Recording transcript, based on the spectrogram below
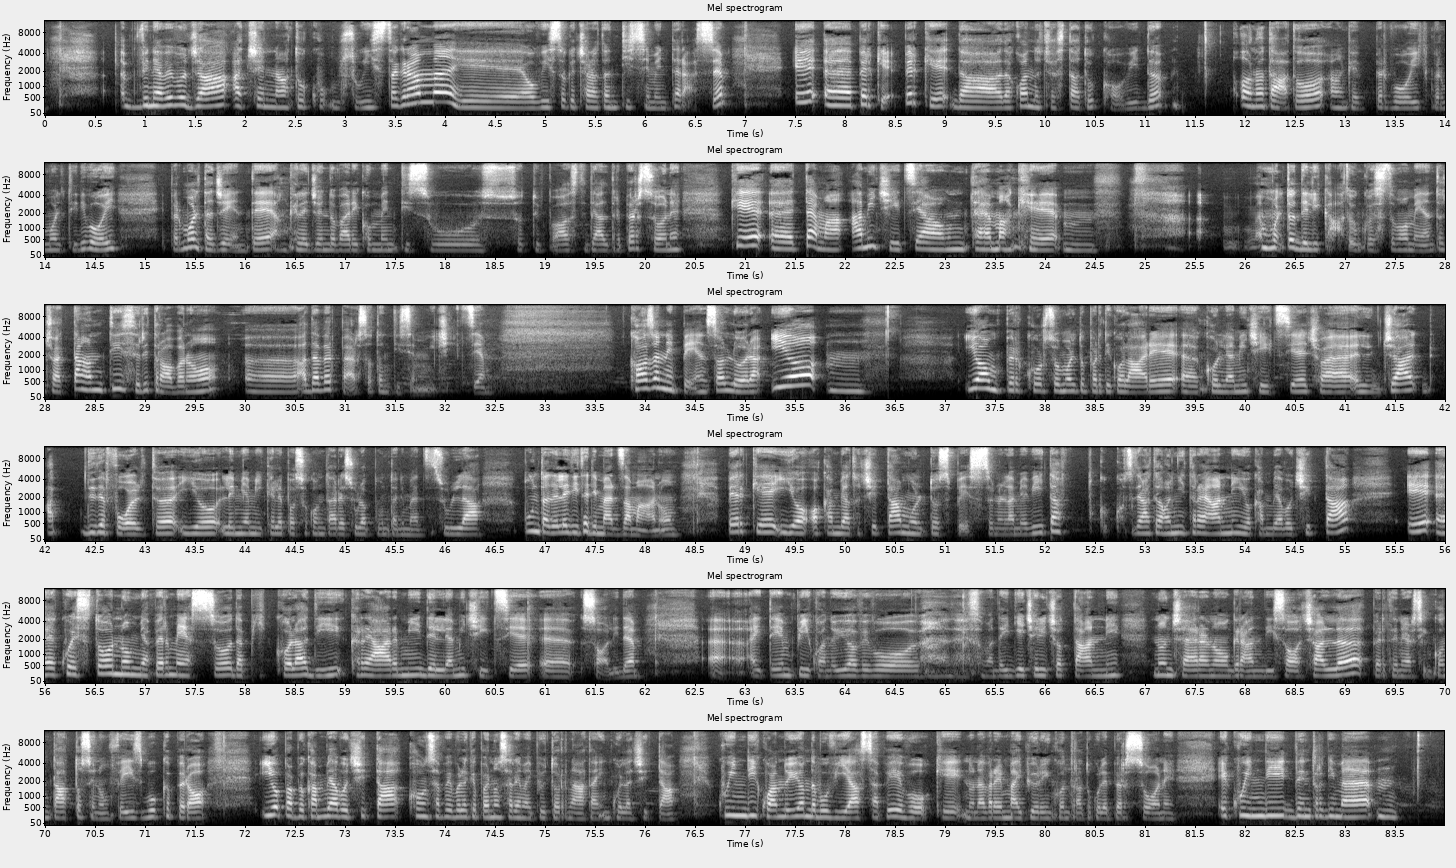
Ve ne avevo già accennato su Instagram e ho visto che c'era tantissimo interesse e eh, perché? Perché da, da quando c'è stato il Covid ho notato, anche per voi, per molti di voi, per molta gente, anche leggendo vari commenti su, sotto i post di altre persone, che eh, tema amicizia è un tema che mm, è molto delicato in questo momento, cioè tanti si ritrovano eh, ad aver perso tantissime amicizie. Cosa ne penso? Allora, io... Mm, io ho un percorso molto particolare eh, con le amicizie, cioè già di default io le mie amiche le posso contare sulla punta, sulla punta delle dita di mezza mano, perché io ho cambiato città molto spesso nella mia vita, considerate ogni tre anni io cambiavo città e eh, questo non mi ha permesso da piccola di crearmi delle amicizie eh, solide. Eh, ai tempi quando io avevo insomma dai 10 ai 18 anni non c'erano grandi social per tenersi in contatto se non Facebook però io proprio cambiavo città consapevole che poi non sarei mai più tornata in quella città. Quindi quando io andavo via sapevo che non avrei mai più rincontrato quelle persone. E quindi dentro di me mh,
